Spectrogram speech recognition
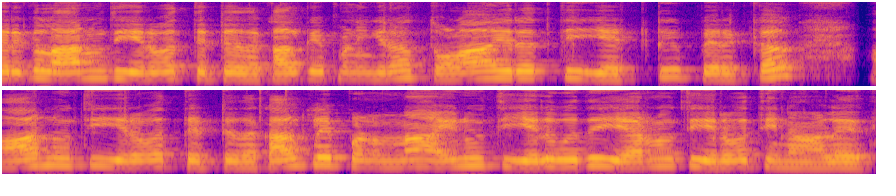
பெருக்கள் அறுநூற்றி இருபத்தெட்டு. அதை கால்குலேட் பண்ணிக்கிறோம். தொள்ளாயிரத்தி எட்டு பெருக்கள் அறுநூற்றி இருபத்தெட்டு. இதை கால்குலேட் பண்ணோம்னா ஐநூற்றி எழுபது இரநூத்தி இருபத்தி நாலு.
